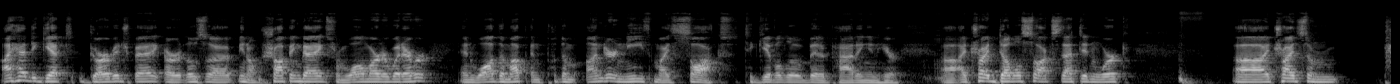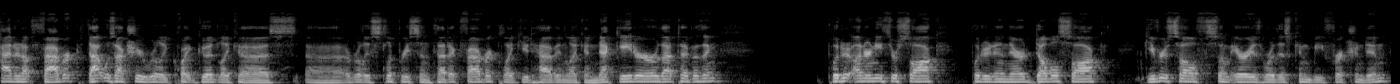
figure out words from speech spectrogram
I had to get garbage bag or those, uh, you know, shopping bags from Walmart or whatever and wad them up and put them underneath my socks to give a little bit of padding in here. Uh, I tried double socks. That didn't work. Uh, I tried some padded up fabric. That was actually really quite good, like a, uh, a really slippery synthetic fabric like you'd have in like a neck gaiter or that type of thing. Put it underneath your sock, put it in there, double sock, Give yourself some areas where this can be frictioned in.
